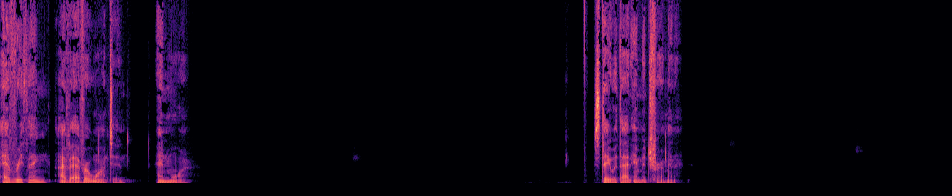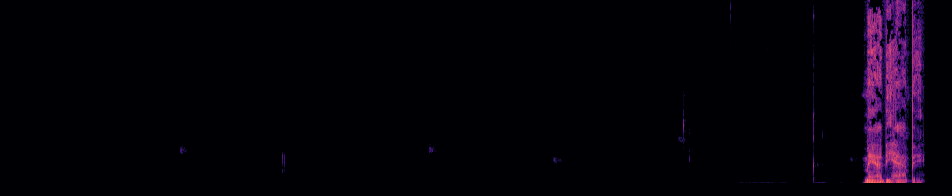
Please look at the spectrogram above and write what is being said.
everything I've ever wanted and more. Stay with that image for a minute. May I be happy.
